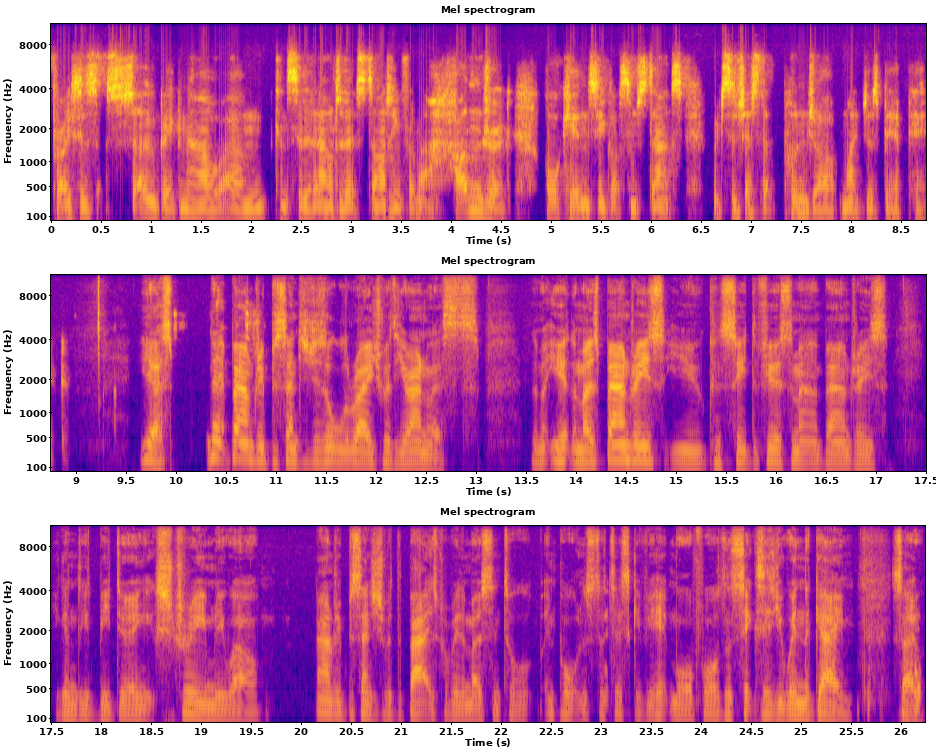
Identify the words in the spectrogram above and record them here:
Prices so big now, um, considered out of it, starting from a hundred. Hawkins, you've got some stats which suggest that Punjab might just be a pick. Yes, net boundary percentage is all the rage with your analysts. You hit the most boundaries, you concede the fewest amount of boundaries. You're going to be doing extremely well boundary percentage with the bat is probably the most important statistic. If you hit more fours and sixes, you win the game. So,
